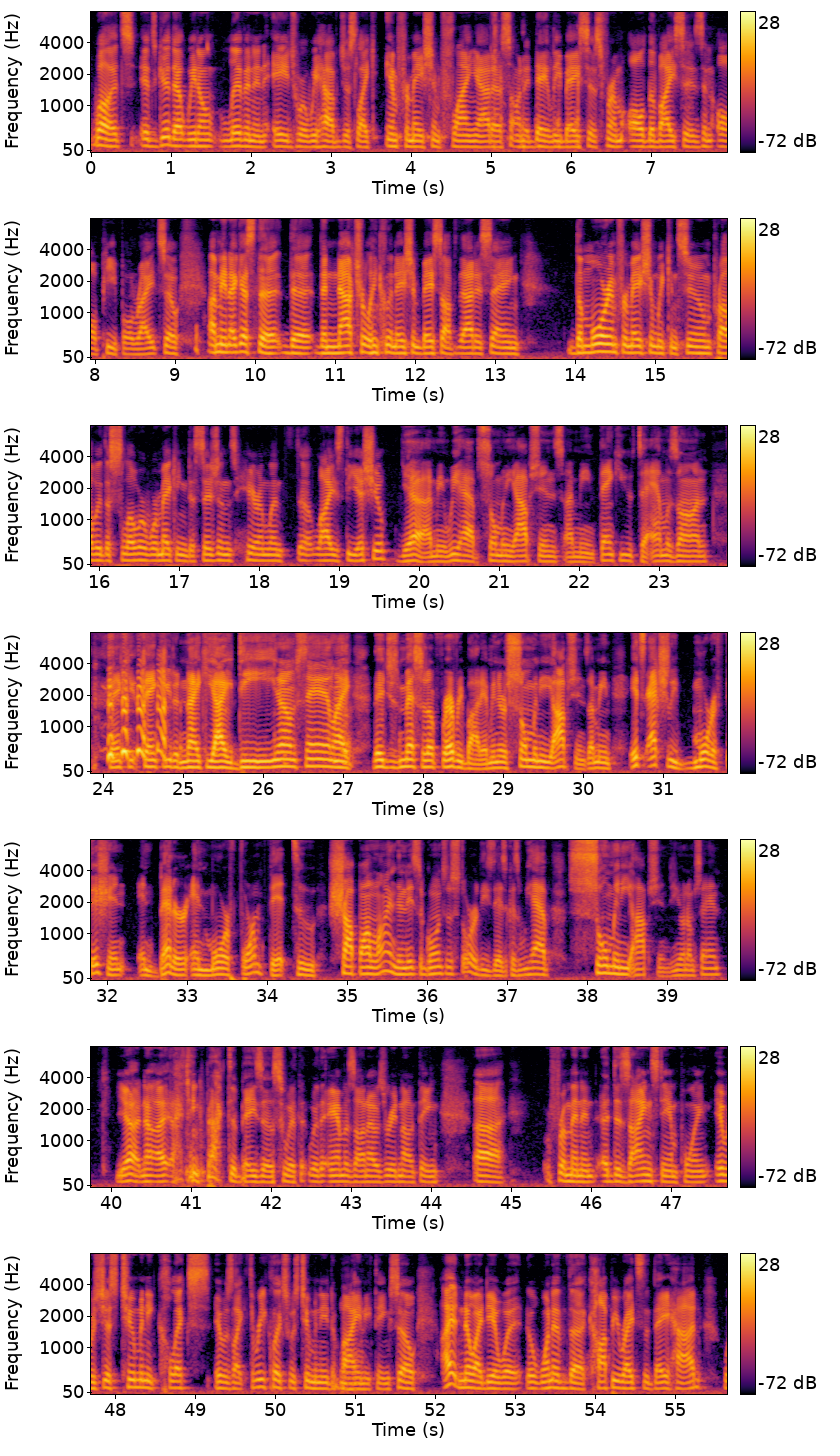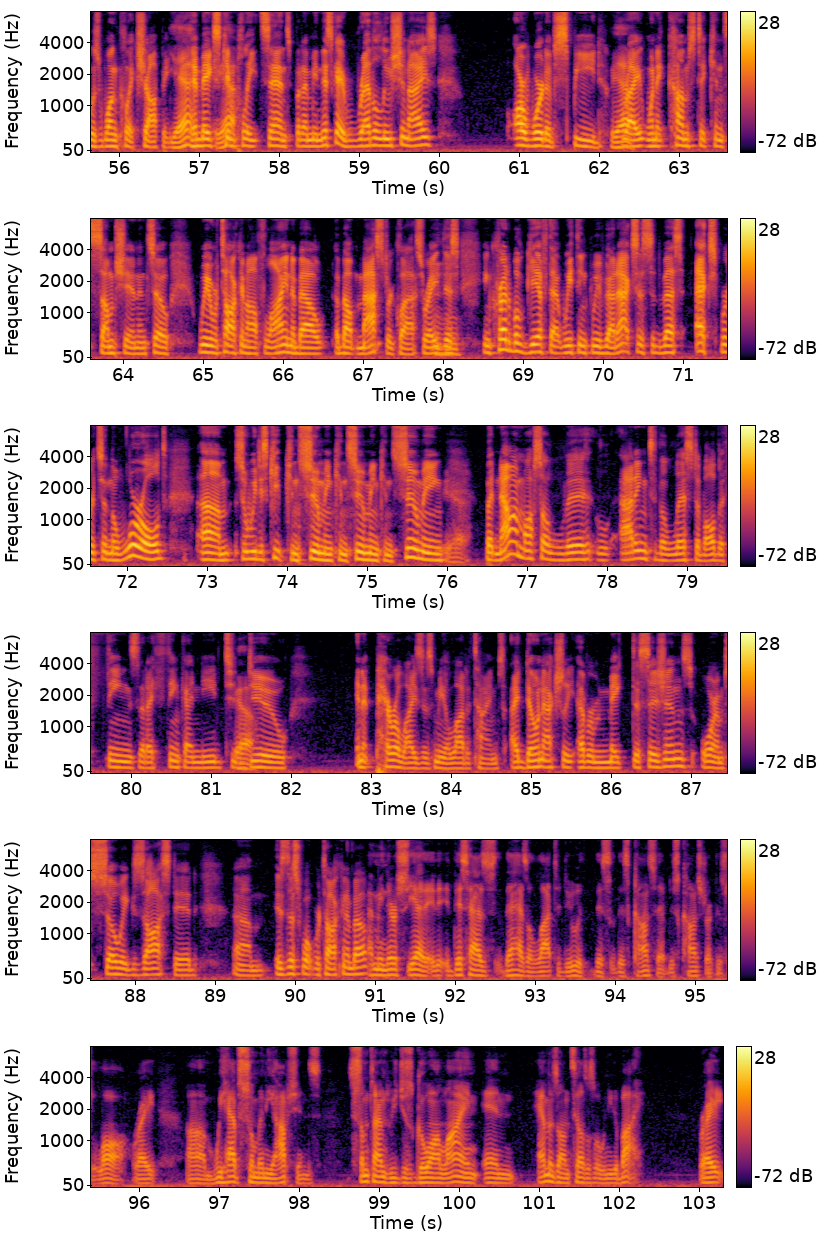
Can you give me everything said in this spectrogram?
Well, it's it's good that we don't live in an age where we have just like information flying at us on a daily basis from all devices and all people, right? So, I mean, I guess the the the natural inclination based off that is saying the more information we consume, probably the slower we're making decisions. Herein uh, lies the issue. Yeah, I mean, we have so many options. I mean, thank you to Amazon. Thank you, thank you to Nike ID. You know what I'm saying? Like they just mess it up for everybody. I mean, there's so many options. I mean, it's actually more efficient and better and more form fit to shop online than it is to go into the store these days because we have so many options. You know what I'm saying? Yeah, no, I, I think back to Bezos with with Amazon. I was reading on a thing uh, from an, a design standpoint. It was just too many clicks. It was like three clicks was too many to buy Mhm. anything. So I had no idea what one of the copyrights that they had was one click shopping. Yeah, it makes yeah. complete sense. But I mean, this guy revolutionized our word of speed, Yeah. right? When it comes to consumption, and so we were talking offline about about masterclass, right? This incredible gift that we think we've got access to the best experts in the world. Um, so we just keep consuming, consuming, consuming. Yeah. But now I'm also li- adding to the list of all the things that I think I need to Yeah. do. And it paralyzes me a lot of times. I don't actually ever make decisions or I'm so exhausted. Um, is this what we're talking about? I mean, there's yeah, it, it- this has that has a lot to do with this this concept, this construct, this law, right? Um, we have so many options. Sometimes we just go online and Amazon tells us what we need to buy, right?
